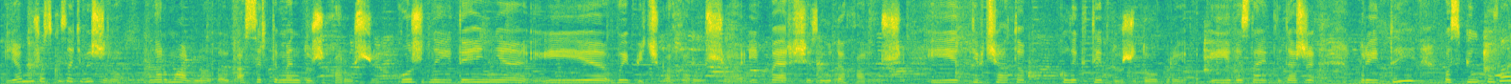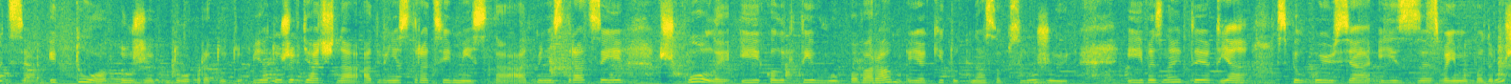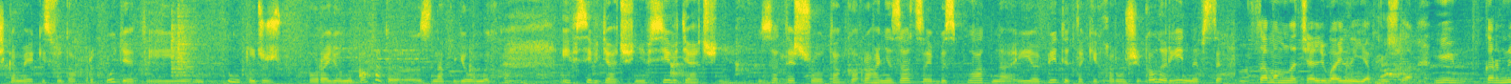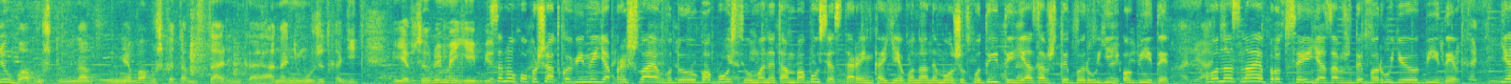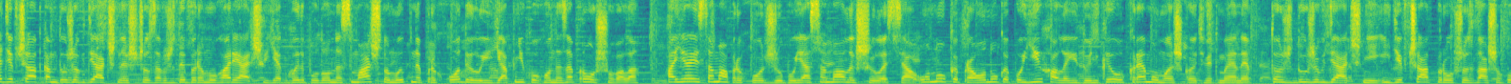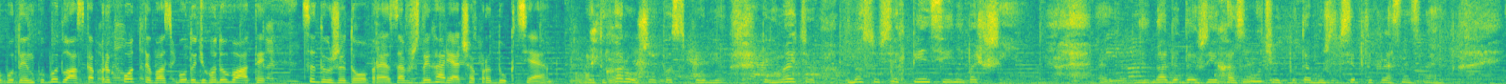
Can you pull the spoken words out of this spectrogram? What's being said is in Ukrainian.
я можу сказати, вижила нормально. Асортимент дуже хороший. Кожний день е, і випічка хороша, і перші блюда хороші, і дівчата колектив дуже добрий. І ви знаєте, навіть прийти, поспілкуватися, і то дуже добре тут. Я дуже вдячна адміністрації міста, адміністрації школи і колективу поварам, які тут нас обслужують. І ви знаєте, я спілкуюся із своїми подружками, які сюди приходять, і ну, тут ж по району багато знайомих. І всі вдячні, всі вдячні за те, що так організація безплатна і обіди такі хороші, калорійне все. В самом начале войны я пришла и кормлю бабушку. Она- У меня бабушка там старенькая, она не может ходить, и я все время ей З беру. самого початку війни я прийшла, я годую бабусю. У мене там бабуся старенька є. Вона не може ходити. і Я завжди беру їй обіди. Вона знає про це. і Я завжди беру їй обіди. Я дівчаткам дуже вдячна, що завжди беремо гаряче. Якби було не смачно, ми б не приходили, і я б нікого не запрошувала. А я і сама приходжу, бо я сама лишилася. Онуки, праонуки поїхали, і доньки окремо мешкають від мене. Тож дуже вдячні. І дівчат прошу з нашого будинку. Будь ласка, приходьте, вас будуть годувати. Це дуже добре. Завжди гаряча продукція. Это хорошее подспорье. Понимаете, у нас у всех пенсии небольшие. Не надо даже их озвучивать, потому что все прекрасно знают.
